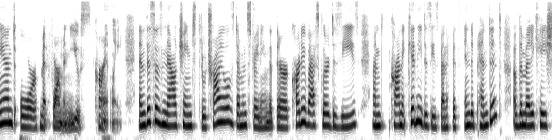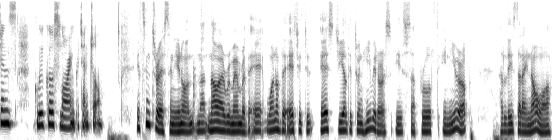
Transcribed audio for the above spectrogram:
and or metformin use currently. And this has now changed through trials demonstrating that there are cardiovascular disease and chronic kidney disease benefits independent of the medication's glucose lowering potential. It's interesting, you know. Now I remember the one of the SGLT2 inhibitors is approved in Europe, at least that I know of.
